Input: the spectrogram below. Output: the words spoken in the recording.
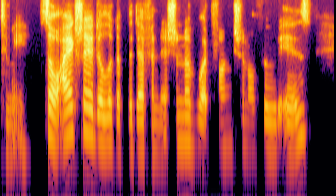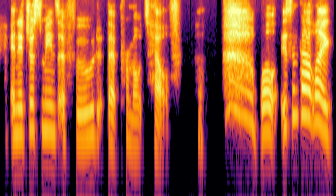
to me. So I actually had to look up the definition of what functional food is. And it just means a food that promotes health. well, isn't that like,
